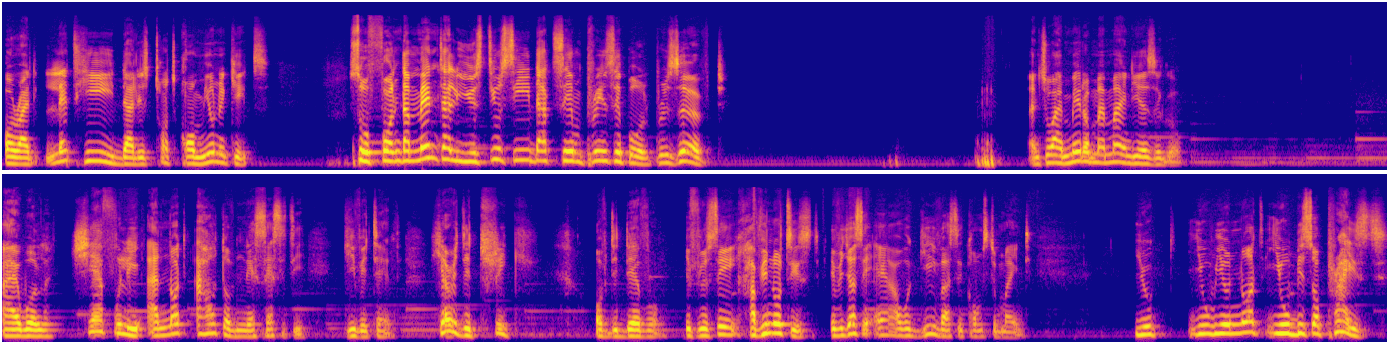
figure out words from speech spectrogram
all right, let he that is taught communicate. So fundamentally, you still see that same principle preserved. And so I made up my mind years ago. I will cheerfully and not out of necessity give a tenth. Here is the trick of the devil. If you say, Have you noticed? If you just say, eh, I will give as it comes to mind, you, you will not, you'll be surprised.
